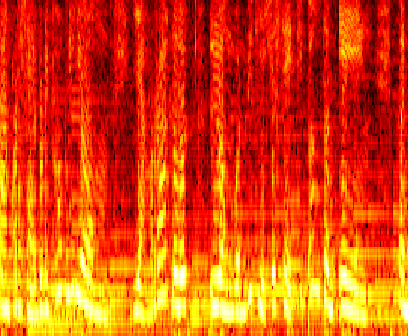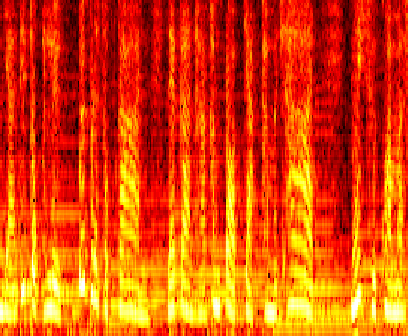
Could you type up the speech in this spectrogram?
ตามกระแสบริโภคนิยม อย่างรากลึกลงบนวิถีเกษตรที่พึ่งตนเอง ปัญญาที่ตกผลึกด้วยประสบการณ์ และการหาคำตอบจากธรรมชาติ นี่คือความมหัศ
